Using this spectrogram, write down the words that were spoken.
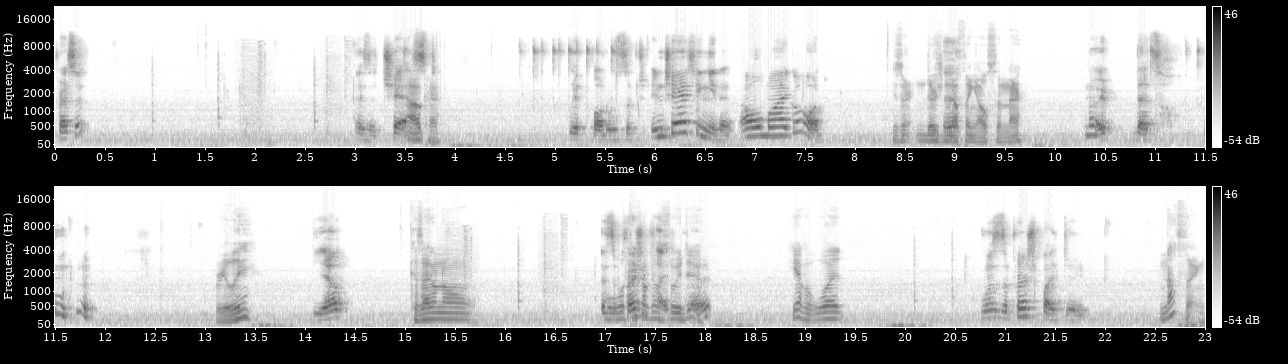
Press it. There's a chest ah, okay. with bottles of enchanting in it. Oh my god. Is there? There's Yeah. nothing else in there. Nope, that's. Really? yep. Because I don't know. Well, what the pressure else plate. do we do? right? Yeah, but what? What does the pressure plate do? Nothing.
